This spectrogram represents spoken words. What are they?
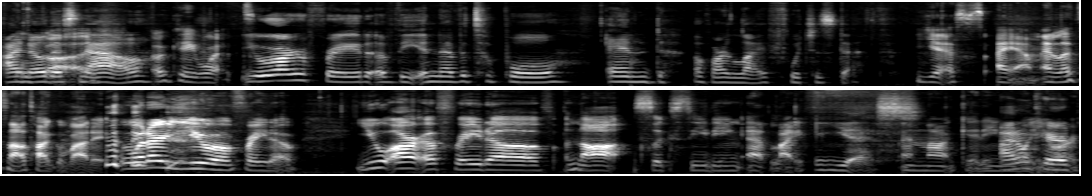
I Oh, know this now. okay, what? You are afraid of the inevitable end of our life, which is death. Yes, I am. And let's not talk about it. What are you afraid of? You are afraid of not succeeding at life Yes. and not getting I don't what you are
